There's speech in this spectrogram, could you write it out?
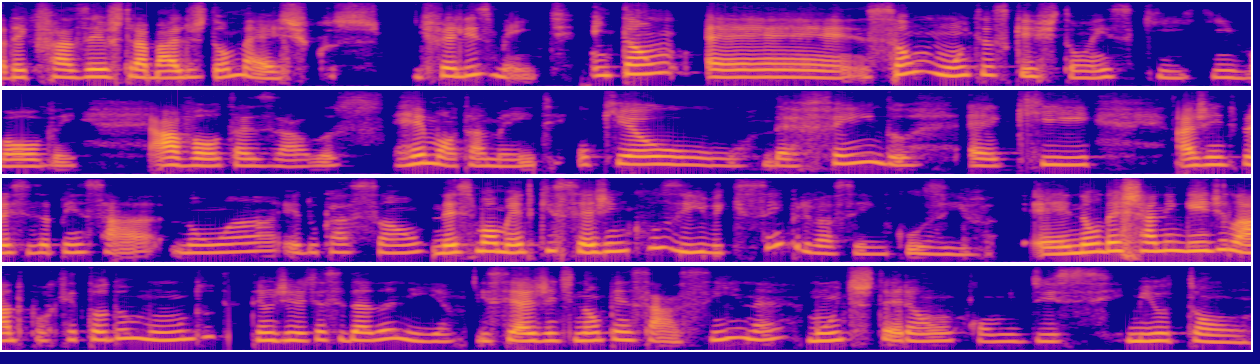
a ter que fazer os trabalhos domésticos, infelizmente. Então, é, são muitas questões que, que, envolvem a volta às aulas remotamente. O que eu defendo é que a gente precisa pensar numa educação nesse momento que seja inclusiva, que sempre vai ser inclusiva. É não deixar ninguém de lado, porque todo mundo tem o direito à cidadania. E se a gente não pensar assim, né, muitos terão, como disse Milton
